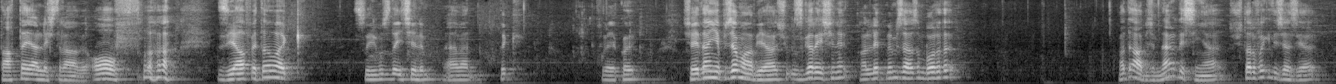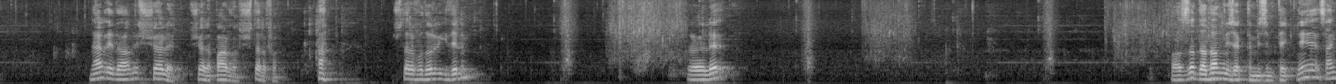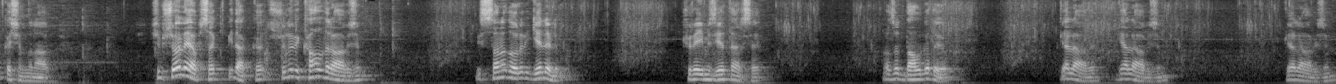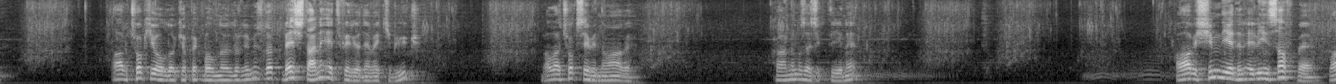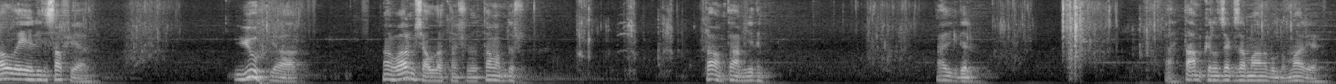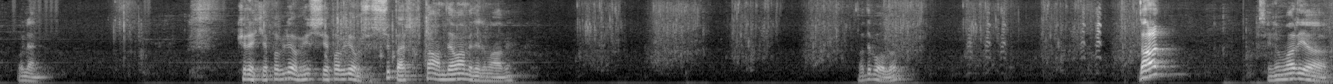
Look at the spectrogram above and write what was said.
Tahta yerleştir abi. Of. Ziyafete bak. Suyumuzu da içelim. Hemen tık. Şuraya koy. Şeyden yapacağım abi ya. Şu ızgara işini halletmemiz lazım. Bu arada Hadi abicim neredesin ya? Şu tarafa gideceğiz ya. Neredeydi abi? Şöyle. Şöyle pardon şu tarafa. Hah. Şu tarafa doğru bir gidelim. Böyle. Fazla dadanmayacaktın bizim tekneye. Sen kaşındın abi. Şimdi şöyle yapsak. Bir dakika. Şunu bir kaldır abicim. Biz sana doğru bir gelelim. Küreğimiz yeterse. Hazır dalga da yok. Gel abi. Gel abicim. Gel abicim. Abi çok iyi oldu o köpek balığını öldürdüğümüz. 4-5 tane et veriyor demek ki büyük. Vallahi çok sevindim abi. Karnımız acıktı yine. Abi şimdi yedin el insaf be. Vallahi el insaf ya. Yuh ya. Ha varmış Allah'tan şurada. Tamam dur. Tamam tamam yedim. Hadi gidelim. Heh, tam kırılacak zamanı buldum var ya. Ulan. Kürek yapabiliyor muyuz? Yapabiliyormuşuz. Süper. Tamam devam edelim abi. Hadi be oğlum. Lan! Senin var ya.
